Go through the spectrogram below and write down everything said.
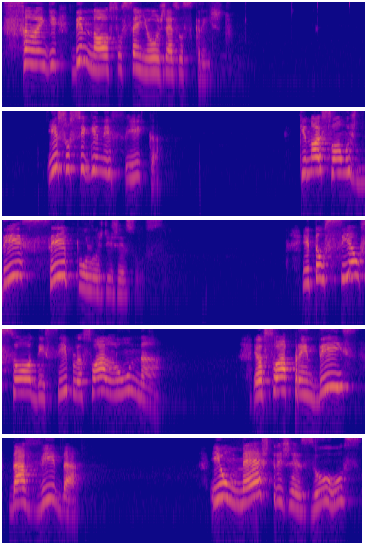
sangue de nosso Senhor Jesus Cristo. Isso significa que nós somos discípulos de Jesus. Então, se eu sou discípulo, eu sou aluna. Eu sou aprendiz da vida. E o Mestre Jesus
